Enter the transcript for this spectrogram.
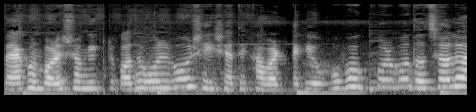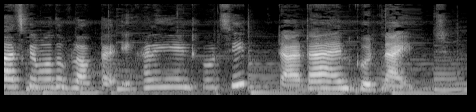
তো এখন বরের সঙ্গে একটু কথা বলব, সেই সাথে খাবারটাকে উপভোগ করব। তো চলো আজকের মতো ব্লগটা এখানেই এন্ড করছি। টাটা অ্যান্ড গুড নাইট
